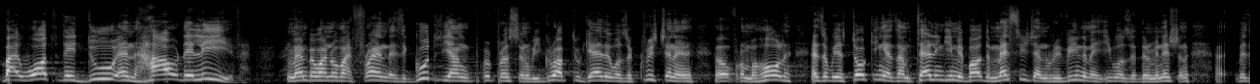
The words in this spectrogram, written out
by what they do and how they live. Remember one of my friends, there's a good young person. We grew up together, was a Christian and uh, from a whole. As we were talking, as I'm telling him about the message and revealing him, he was a denomination. Uh, but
